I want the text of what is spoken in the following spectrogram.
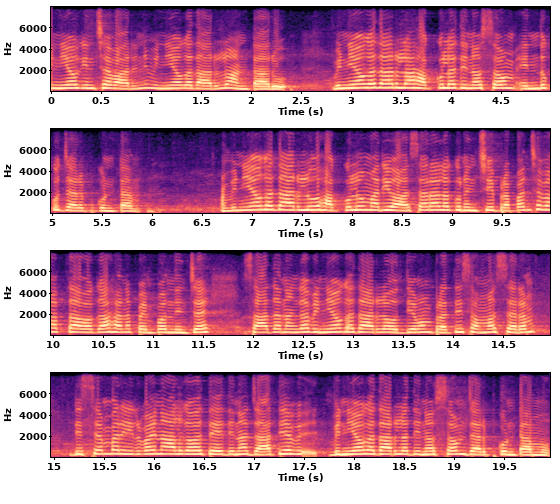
వినియోగించే వారిని వినియోగదారులు అంటారు. వినియోగదారుల హక్కుల దినోత్సవం ఎందుకు జరుపుకుంటాం? వినియోగదారులు హక్కులు మరియు అవసరాల గురించి ప్రపంచవ్యాప్త అవగాహన పెంపొందించే సాధనంగా వినియోగదారుల ఉద్యమం ప్రతి సంవత్సరం డిసెంబర్ ఇరవై నాలుగవ తేదీన జాతీయ వి- వినియోగదారుల దినోత్సవం జరుపుకుంటాము.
